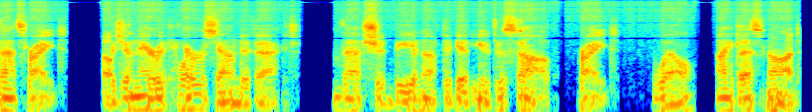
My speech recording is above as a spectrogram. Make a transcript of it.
That's right. A generic horror sound effect. That should be enough to get you to stop, right? Well, I guess not.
